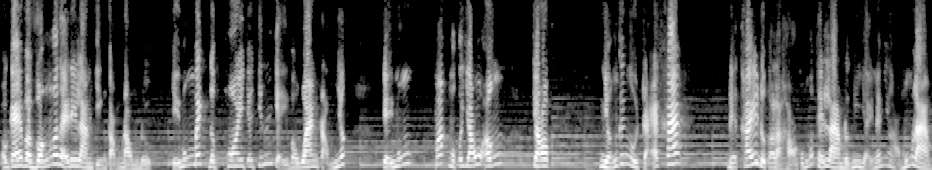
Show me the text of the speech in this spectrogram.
Ok? Và vẫn có thể đi làm chuyện cộng đồng được. Chị muốn make the point cho chính chị và quan trọng nhất, chị muốn mắc một cái dấu ấn cho những cái người trẻ khác để thấy được là họ cũng có thể làm được như vậy nếu như họ muốn làm.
